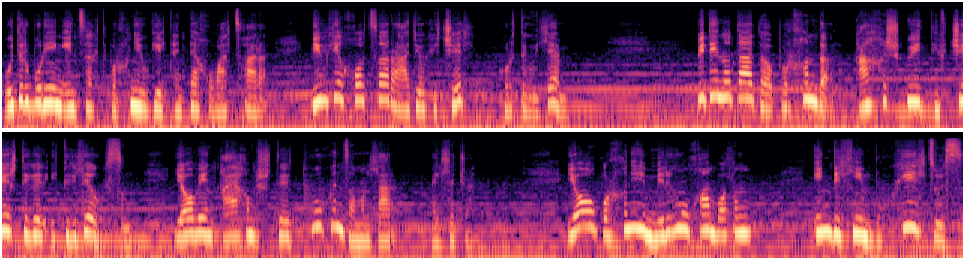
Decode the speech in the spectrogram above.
Өдөр бүрийн энэ цагт Бурхны үгийг тантай хуваалцахаар Библийн хуудасаар радио хичээл хүрдэг билээ. Бид энэ удаад Бурханд ганхашгүй төвчээртэйгээр итгэлээ өгсөн Йовын гайхамшигтэ түүхэн замналаар аялаж байна. Йов Бурхны мэрэгэн ухаан болон энэ дэлхийн бүхий л зүйлс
